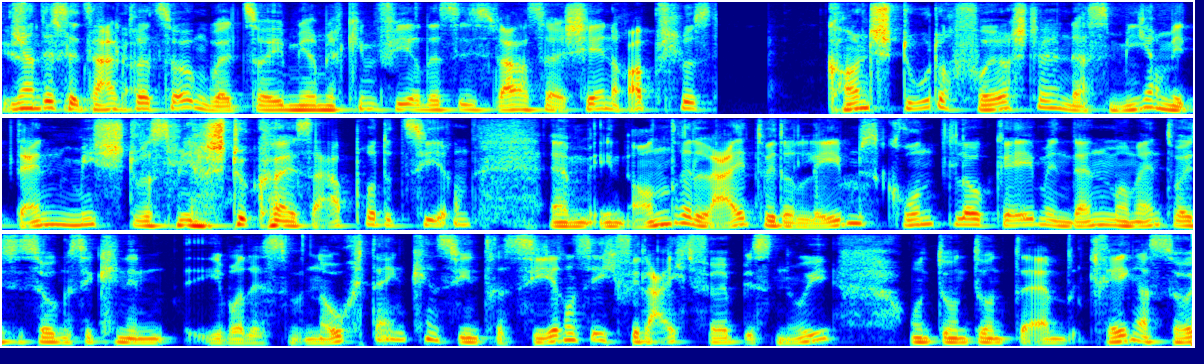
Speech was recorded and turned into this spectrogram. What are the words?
Ja, das jetzt auch gerade sagen, weil so, mir, mir kommt vier, das ist, war so ein schöner Abschluss. Kannst du dir vorstellen, dass wir mit dem Mist, was wir ein Stück weit auch produzieren, ähm, in andere Leute wieder Lebensgrundlage geben, in dem Moment, wo sie sagen, sie können über das nachdenken, sie interessieren sich vielleicht für etwas neu und, und, und ähm, kriegen so,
